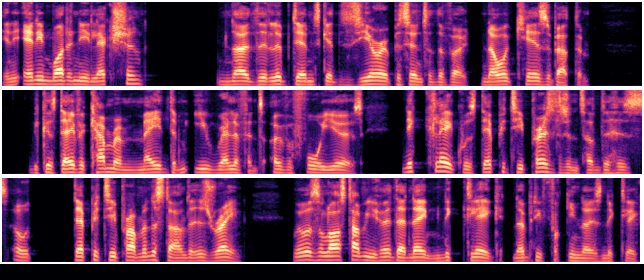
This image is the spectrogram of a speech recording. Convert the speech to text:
In any modern election, no, the Lib Dems get 0% of the vote. No one cares about them because David Cameron made them irrelevant over four years. Nick Clegg was deputy president under his, or deputy prime minister under his reign. When was the last time you heard that name, Nick Clegg? Nobody fucking knows Nick Clegg.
